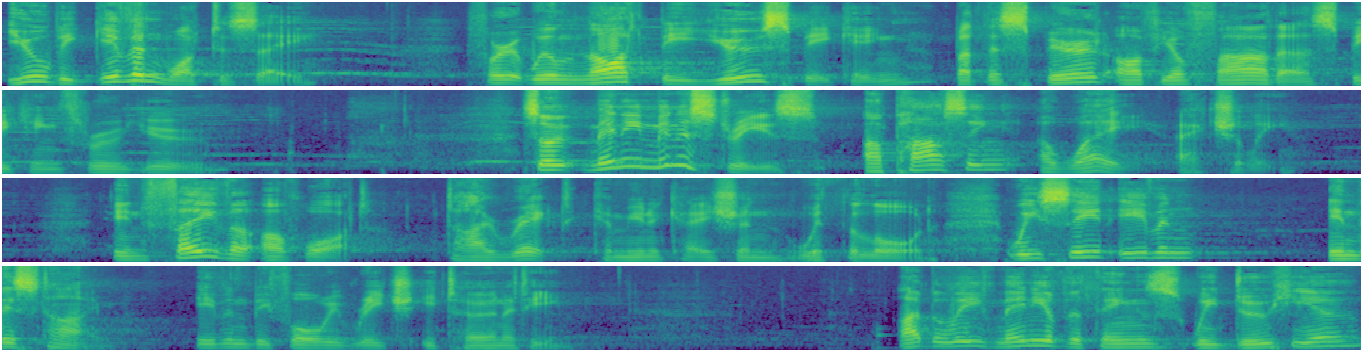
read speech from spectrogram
you'll be given what to say, for it will not be you speaking, but the Spirit of your Father speaking through you. So many ministries are passing away, actually, in favor of what? Direct communication with the Lord. We see it even in this time, even before we reach eternity. I believe many of the things we do here,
